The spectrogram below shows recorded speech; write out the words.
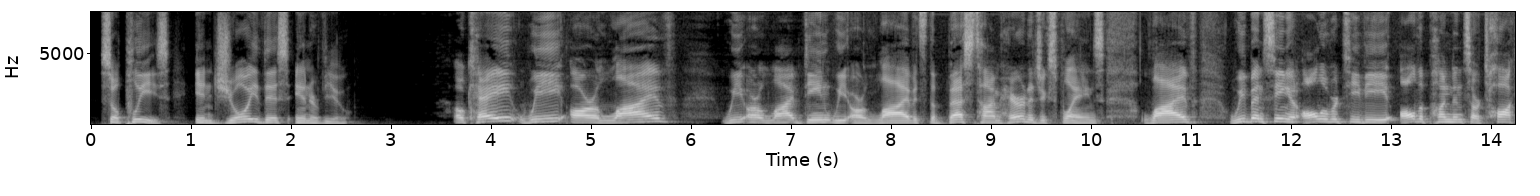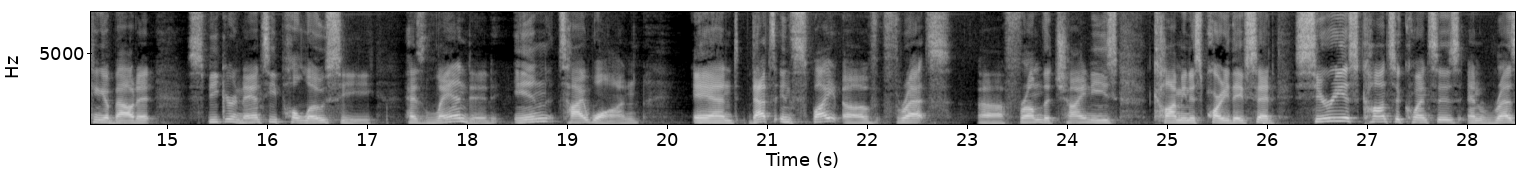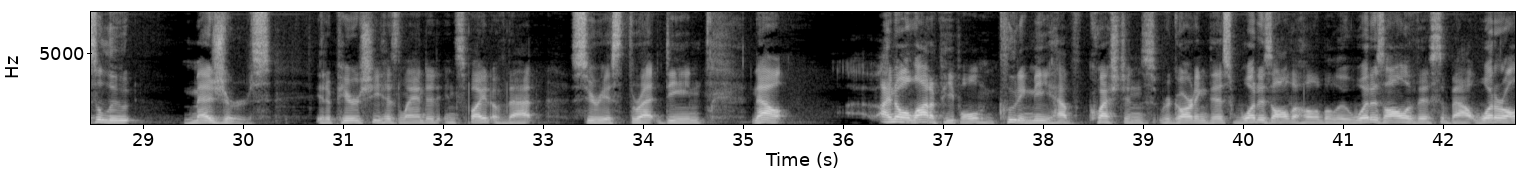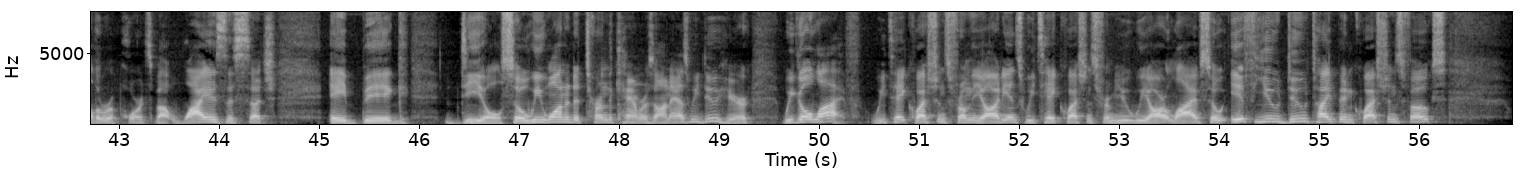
So please enjoy this interview. Okay, we are live we are live. Dean, we are live. It's the best time. Heritage Explains live. We've been seeing it all over TV. All the pundits are talking about it. Speaker Nancy Pelosi has landed in Taiwan, and that's in spite of threats uh, from the Chinese Communist Party. They've said serious consequences and resolute measures. It appears she has landed in spite of that serious threat, Dean. Now, I know a lot of people, including me, have questions regarding this. What is all the hullabaloo? What is all of this about? What are all the reports about? Why is this such a big deal? So we wanted to turn the cameras on. As we do here, we go live. We take questions from the audience. We take questions from you. We are live. So if you do type in questions, folks,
